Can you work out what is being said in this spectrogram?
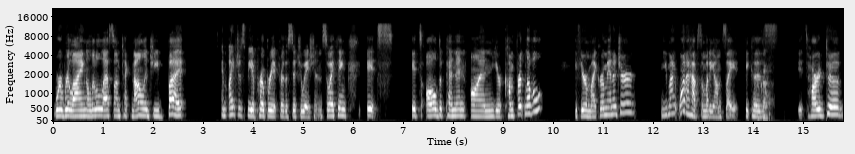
We're relying a little less on technology, but it might just be appropriate for the situation. So I think it's it's all dependent on your comfort level. If you're a micromanager, you might want to have somebody on site because okay. it's hard to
